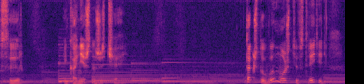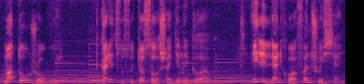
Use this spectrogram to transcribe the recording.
сыр и, конечно же, чай. Так что вы можете встретить матоу жогуй, корицу с утеса лошадиной головы, или лянь хуафэн шуйсянь,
